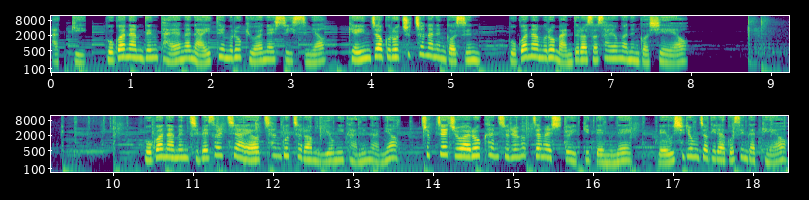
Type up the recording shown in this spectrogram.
악기, 보관함 등 다양한 아이템으로 교환할 수 있으며 개인적으로 추천하는 것은 보관함으로 만들어서 사용하는 것이에요. 보관함은 집에 설치하여 창고처럼 이용이 가능하며 축제 주화로 칸수를 확장할 수도 있기 때문에 매우 실용적이라고 생각해요.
